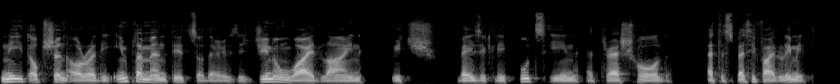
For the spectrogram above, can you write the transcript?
neat option already implemented. So there is a genome-wide line, which basically puts in a threshold at a specified limit.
